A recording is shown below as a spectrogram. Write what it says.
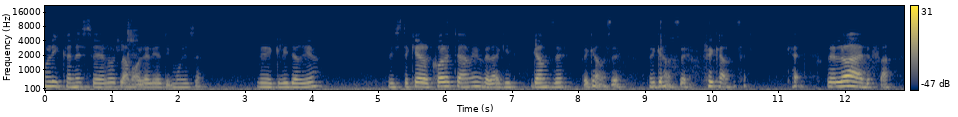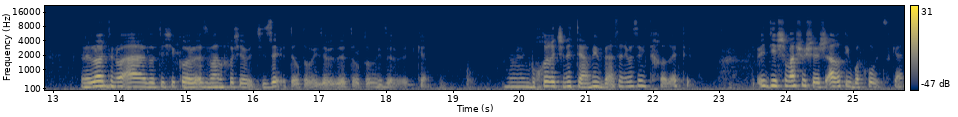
כמו להיכנס, אה, לא יודעת למה עולה לי הדימוי הזה, לגלידריה, להסתכל על כל הטעמים ולהגיד גם זה וגם זה וגם זה וגם זה. ללא העדפה, ללא התנועה הזאת שכל הזמן חושבת שזה יותר טוב מזה וזה יותר טוב מזה, וכן. אני בוחרת שני טעמים, ואז אני מה זה מתחרטת. תמיד יש משהו שהשארתי בחוץ, כן?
